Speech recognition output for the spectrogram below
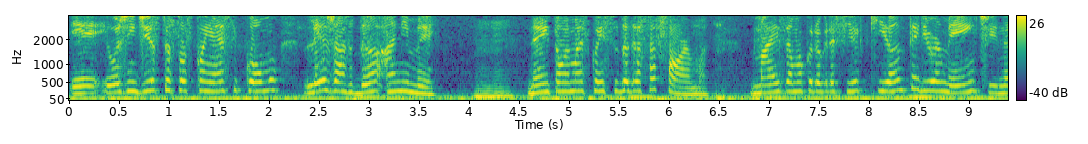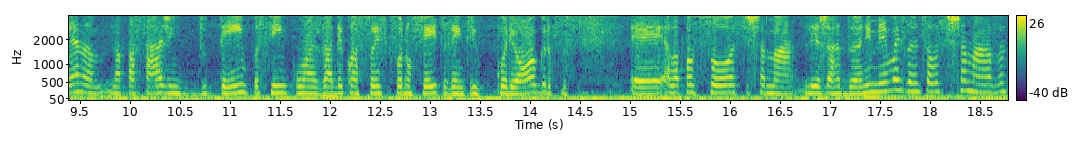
E hoje em dia as pessoas conhecem como Le Jardin Animé. Né? Então é mais conhecida dessa forma. Mas é uma coreografia que anteriormente, né, na, na passagem do tempo, assim, com as adequações que foram feitas entre coreógrafos, eh, ela passou a se chamar Le Jardin Animé, mas antes ela se chamava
